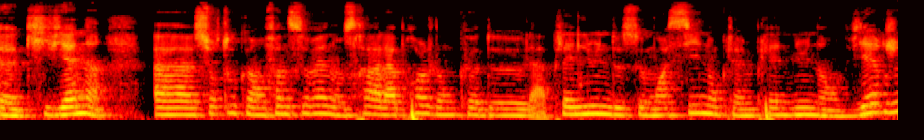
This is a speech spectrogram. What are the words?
euh, qui viennent, euh, surtout qu'en fin de semaine, on sera à l'approche donc de la pleine lune de ce mois-ci, donc une pleine lune en vierge.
